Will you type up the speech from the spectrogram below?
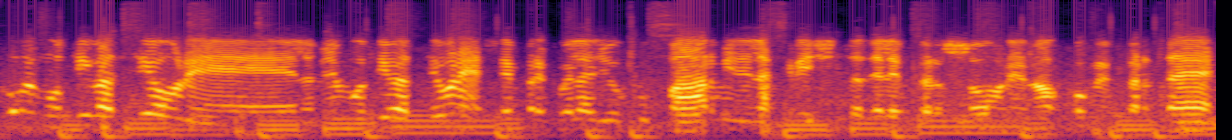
come motivazione, la mia motivazione è sempre quella di occuparmi della crescita delle persone, no? come per te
